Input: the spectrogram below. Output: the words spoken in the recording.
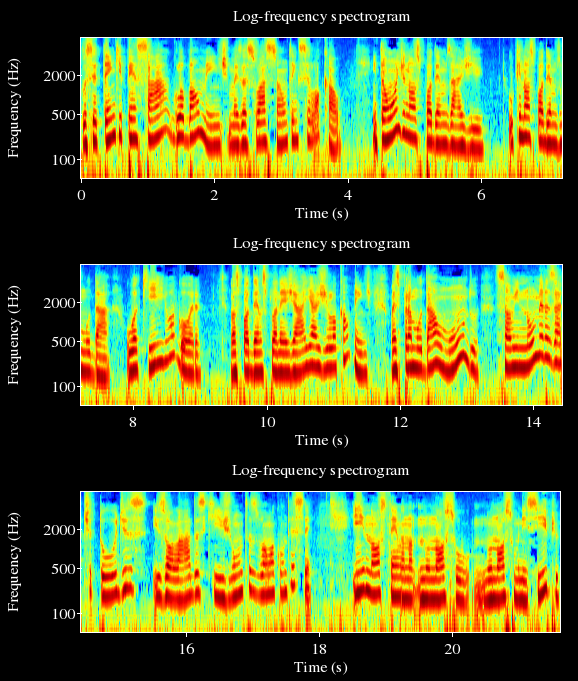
Você tem que pensar globalmente, mas a sua ação tem que ser local. Então, onde nós podemos agir? O que nós podemos mudar? O aqui e o agora. Nós podemos planejar e agir localmente. Mas para mudar o mundo, são inúmeras atitudes isoladas que juntas vão acontecer. E nós temos no, no nosso, no nosso município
